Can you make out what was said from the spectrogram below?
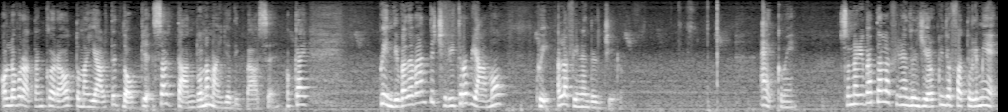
ho lavorato ancora 8 maglie alte doppie saltando una maglia di base ok? Quindi vado avanti ci ritroviamo qui alla fine del giro. Eccomi sono arrivata alla fine del giro quindi ho fatto le mie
